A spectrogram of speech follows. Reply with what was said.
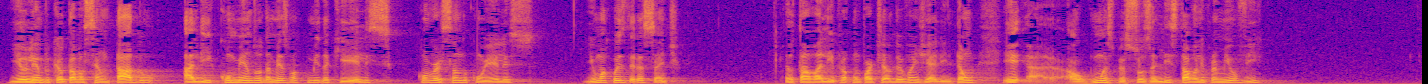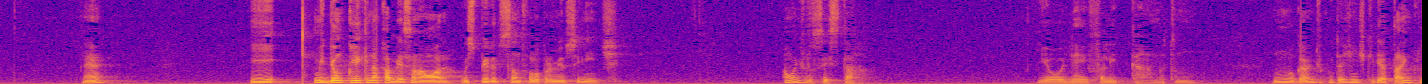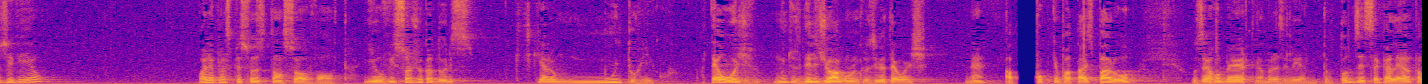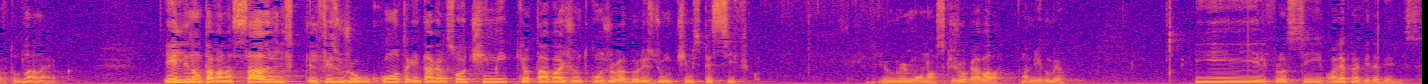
E eu lembro que eu estava sentado ali comendo da mesma comida que eles, conversando com eles. E uma coisa interessante, eu estava ali para compartilhar do evangelho. Então, e, algumas pessoas ali estavam ali para me ouvir. Né? E me deu um clique na cabeça na hora. O Espírito Santo falou para mim o seguinte: Aonde você está? E eu olhei e falei: Caramba, eu estou num, num lugar onde muita gente queria estar, inclusive eu. Olha para as pessoas que estão à sua volta. E eu vi só jogadores que eram muito ricos. Até hoje, muitos deles jogam, inclusive até hoje. Né? Há pouco tempo atrás parou o Zé Roberto, né, brasileiro. Então, todos essa galera estava tudo lá na época. Ele não estava na sala, ele, ele, fez um jogo contra, quem estava era só o time que eu estava junto com os jogadores de um time específico. De um irmão nosso que jogava lá, um amigo meu. E ele falou assim: olha para a vida deles.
